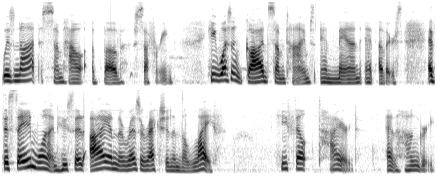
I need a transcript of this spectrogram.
was not somehow above suffering. He wasn't God sometimes and man at others. At the same one who said, I am the resurrection and the life, he felt tired and hungry.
